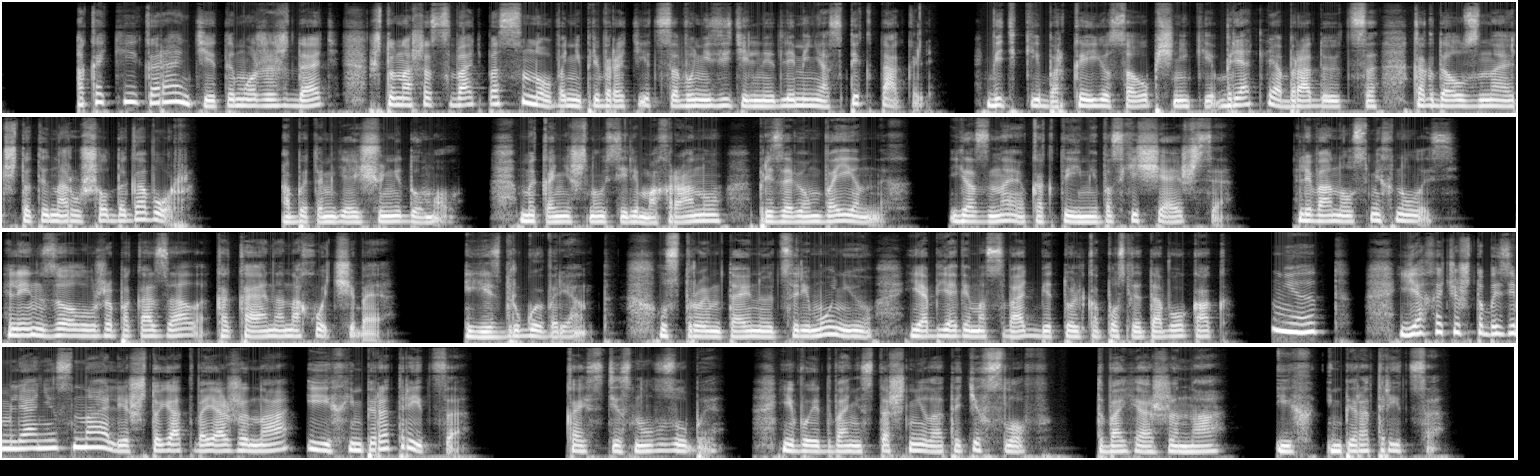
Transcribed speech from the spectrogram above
А какие гарантии ты можешь дать, что наша свадьба снова не превратится в унизительный для меня спектакль? Ведь киборг и ее сообщники вряд ли обрадуются, когда узнают, что ты нарушил договор. Об этом я еще не думал. Мы, конечно, усилим охрану, призовем военных. Я знаю, как ты ими восхищаешься. Ливана усмехнулась. Линзола уже показала, какая она находчивая. И есть другой вариант. Устроим тайную церемонию и объявим о свадьбе только после того, как... Нет, я хочу, чтобы земляне знали, что я твоя жена и их императрица. Кай стиснул зубы. Его едва не стошнило от этих слов. Твоя жена, их императрица.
